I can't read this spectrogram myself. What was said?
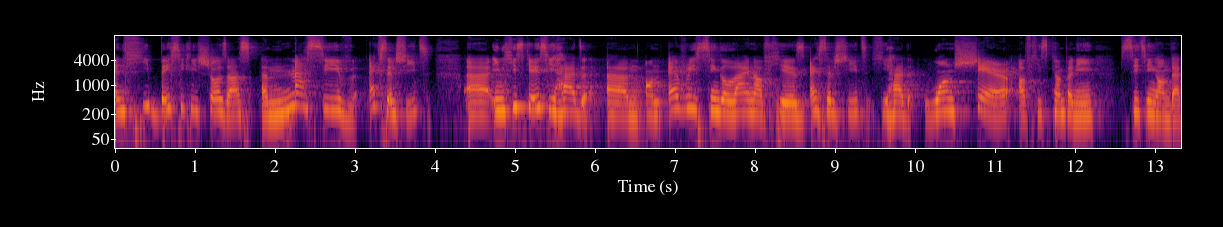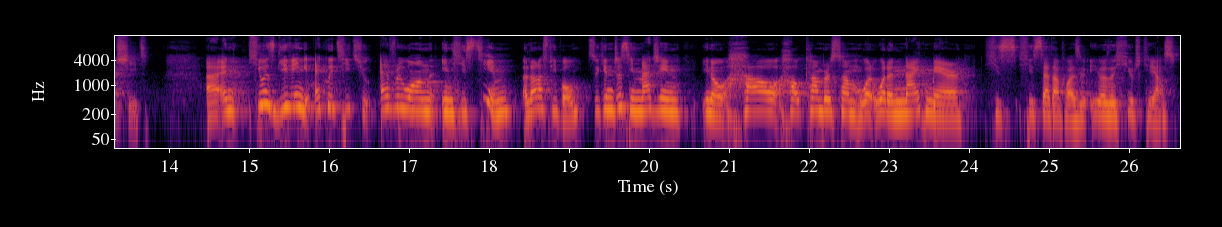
And he basically shows us a massive Excel sheet. Uh, in his case, he had um, on every single line of his Excel sheet, he had one share of his company sitting on that sheet. Uh, and he was giving equity to everyone in his team, a lot of people. So you can just imagine, you know, how, how cumbersome, what, what a nightmare his, his setup was. It was a huge chaos.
